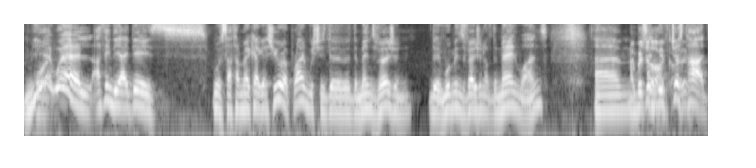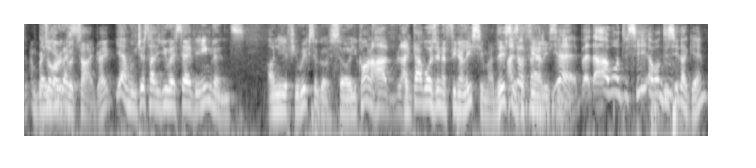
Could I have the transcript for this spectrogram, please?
Yeah, well, I think the idea is well, South America against Europe, right? Which is the the men's version, the women's version of the men ones. Um, and Brazil. are, we've just had and Brazil a are a US good side, right? Yeah, and we've just had a USA v England only a few weeks ago. So you can't have But like that wasn't a finalissima. This I is the finalissima. Yeah, but I want to see. I want to see that game.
